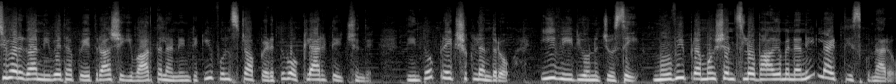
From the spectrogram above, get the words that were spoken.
చివరిగా నివేద పేతురాజ్ ఈ వార్తలన్నింటికీ ఫుల్ స్టాప్ పెడుతూ ఓ క్లారిటీ ఇచ్చింది. దీంతో ప్రేక్షకులందరూ ఈ వీడియోను చూసి మూవీ ప్రమోషన్స్లో భాగమేనని లైట్ తీసుకున్నారు.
